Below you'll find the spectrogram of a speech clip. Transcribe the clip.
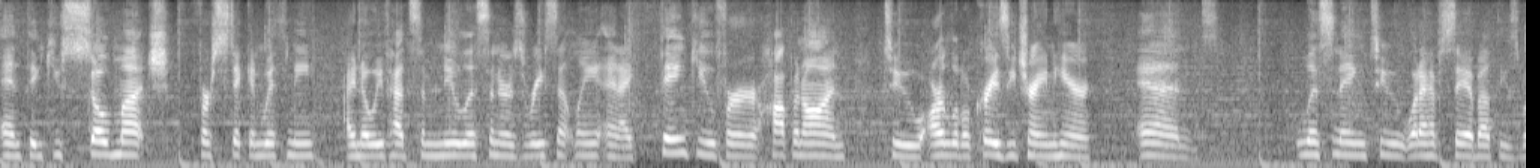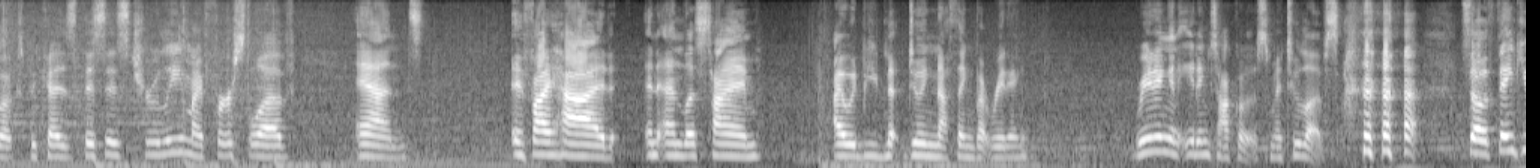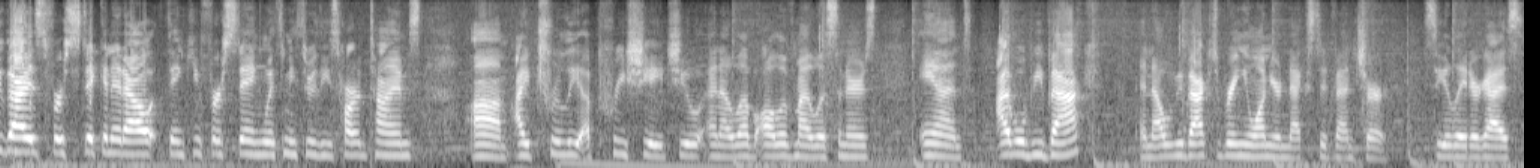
And thank you so much for sticking with me. I know we've had some new listeners recently, and I thank you for hopping on to our little crazy train here and listening to what I have to say about these books because this is truly my first love. And if I had an endless time, I would be doing nothing but reading. Reading and eating tacos, my two loves. so, thank you guys for sticking it out. Thank you for staying with me through these hard times. Um, I truly appreciate you, and I love all of my listeners. And I will be back, and I will be back to bring you on your next adventure. See you later, guys.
